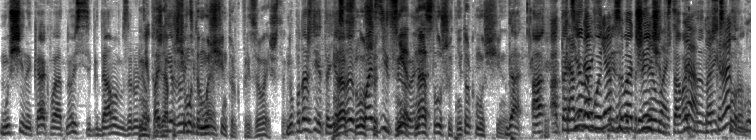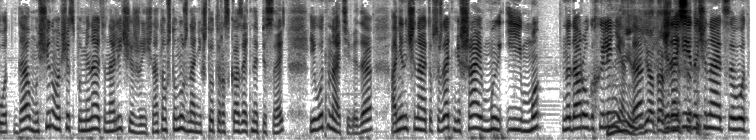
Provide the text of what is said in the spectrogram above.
мужчины, как вы относитесь к дамам за рулем? Нет, подожди, а почему ты мои- мужчин только призываешь? Что ли? Ну подожди, это я нас свою слушают... позицию... Нет, нас слушают не только мужчины. Да, а, а Татьяна Тогда будет призывать женщин вставать да, на, то на есть их раз сторону. в год, да, мужчины вообще вспоминают о наличии женщин, о том, что нужно о них что-то рассказать, написать. И вот на тебе, да, они начинают обсуждать, мешаем мы им на дорогах или нет, Нет, да? я даже и такие этой- начинаются вот,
